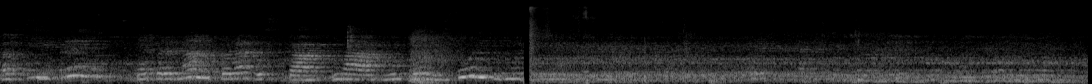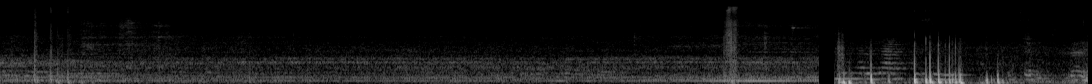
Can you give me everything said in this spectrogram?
в цій вітрині перед нами перепустка на культурний столик з Радянський Союз. Це-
